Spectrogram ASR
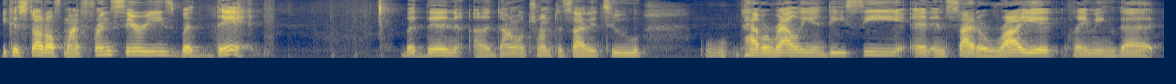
we could start off my friend series. But then, but then uh, Donald Trump decided to have a rally in D.C. and incite a riot, claiming that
